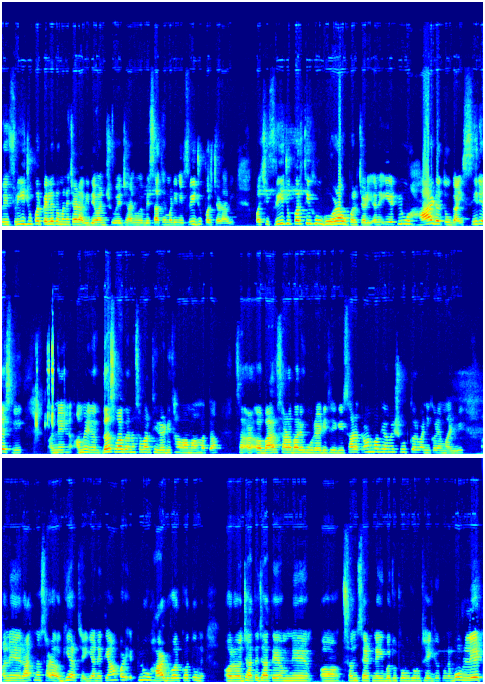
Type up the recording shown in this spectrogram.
તો એ ફ્રીજ ઉપર પહેલે તો મને ચડાવી દેવાંશુ એ જાનુ એ બે સાથે મળીને ફ્રીજ ઉપર ચડાવી. પછી ફ્રીજ ઉપરથી હું ઘોડા ઉપર ચડી અને એ એટલું હાર્ડ હતું ગાય સિરિયસલી અને અમે દસ વાગ્યાના સવારથી રેડી થવામાં હતા. બાર, સાડા બારે હું રેડી થઈ ગઈ. સાડા ત્રણ વાગે અમે શૂટ કરવા નીકળ્યા માંડવી. અને રાતના સાડા અગિયાર થઈ ગયા ને ત્યાં પણ એટલું હાર્ડ વર્ક હતું ને. ઓર જાતે જાતે અમને સનસેટ ને એ બધું થોડું થોડું થઈ ગયું હતું ને બહુ લેટ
